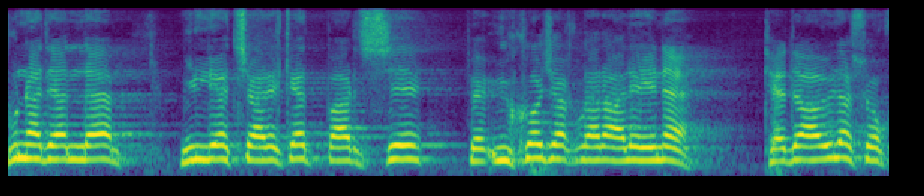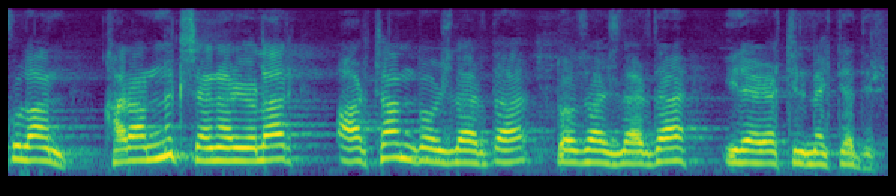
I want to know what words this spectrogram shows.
Bu nedenle Milliyetçi Hareket Partisi ve ülke ocakları aleyhine tedavüle sokulan karanlık senaryolar artan dozlarda, dozajlarda ilerletilmektedir.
